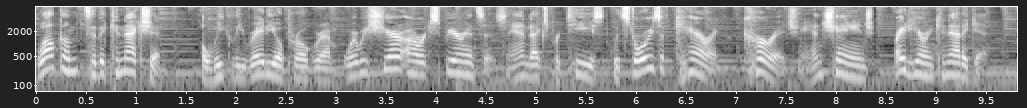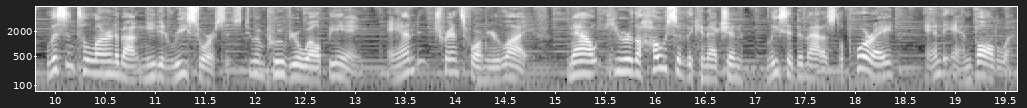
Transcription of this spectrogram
Welcome to The Connection, a weekly radio program where we share our experiences and expertise with stories of caring, courage, and change right here in Connecticut. Listen to learn about needed resources to improve your well being and transform your life. Now, here are the hosts of The Connection Lisa DeMattis Lapore and Ann Baldwin.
